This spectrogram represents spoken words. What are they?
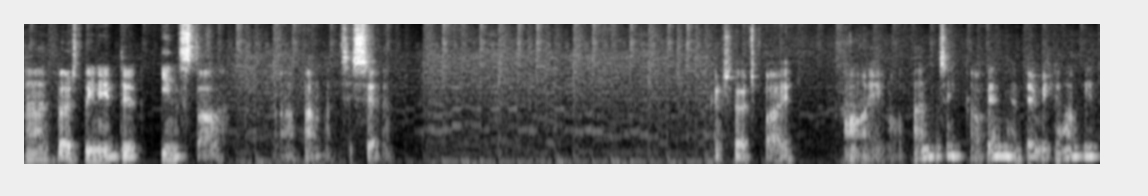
And first we need to install uh, Final Fantasy VII. You can search by Final Fantasy, okay, and there we have it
